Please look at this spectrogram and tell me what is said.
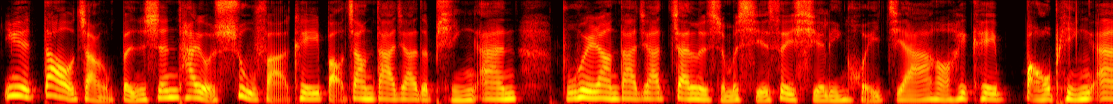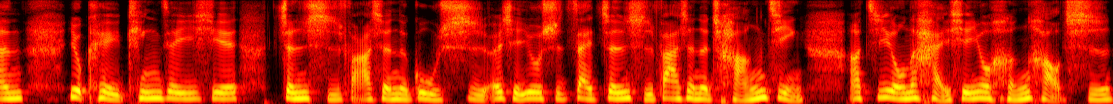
因为道长本身他有术法，可以保障大家的平安，不会让大家沾了什么邪祟邪灵回家哈，还可以保平安，又可以听这一些真实发生的故事，而且又是在真实发生的场景啊。基隆的海鲜又很好吃。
